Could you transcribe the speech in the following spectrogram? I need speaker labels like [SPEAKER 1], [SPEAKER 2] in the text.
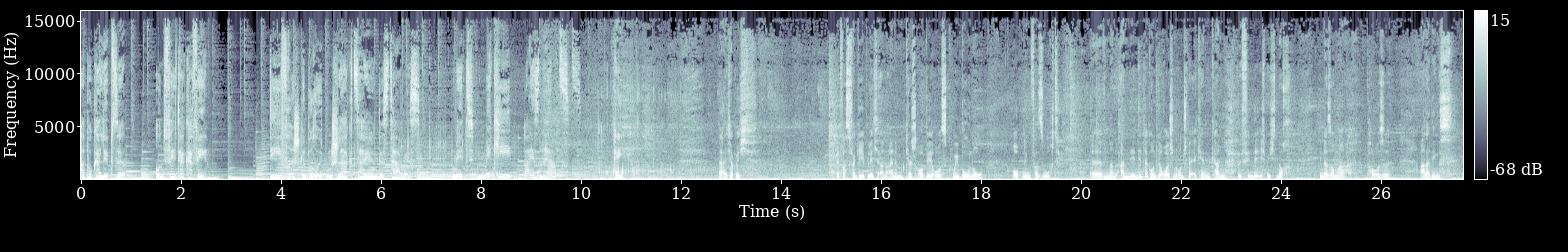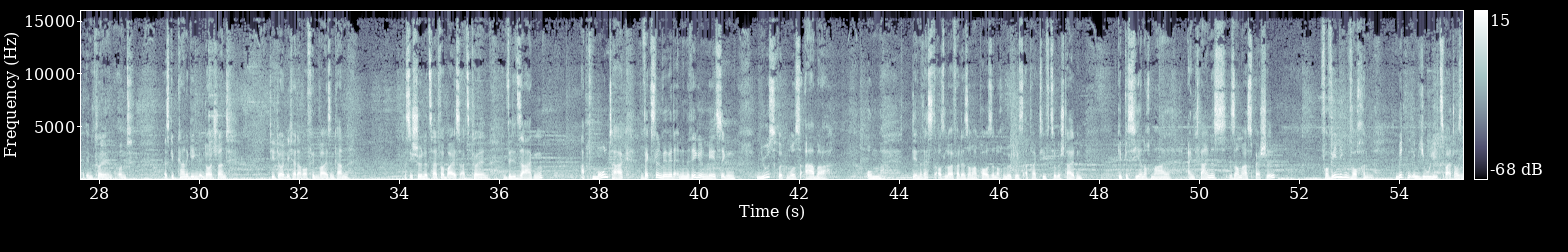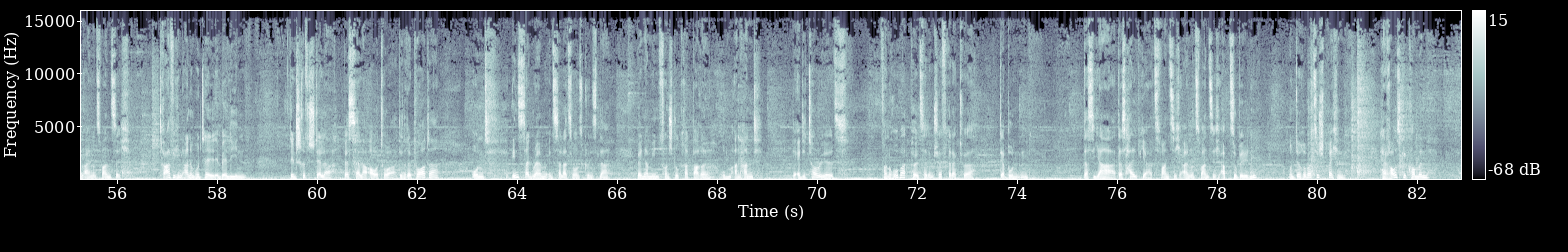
[SPEAKER 1] Apokalypse und Filterkaffee. Die frisch gebrühten Schlagzeilen des Tages. Mit Mickey Beisenherz.
[SPEAKER 2] Hey. Ja, ich habe mich etwas vergeblich an einem Cash Rauberos Qui Bono Opening versucht. Äh, wie man an den Hintergrundgeräuschen unschwer erkennen kann, befinde ich mich noch in der Sommerpause, allerdings in Köln. Und es gibt keine Gegend in Deutschland, die deutlicher darauf hinweisen kann, dass die schöne Zeit vorbei ist als Köln. Will sagen, ab Montag wechseln wir wieder in den regelmäßigen Newsrhythmus, aber um den Restausläufer der Sommerpause noch möglichst attraktiv zu gestalten, gibt es hier noch mal ein kleines Sommerspecial. Vor wenigen Wochen, mitten im Juli 2021, traf ich in einem Hotel in Berlin den Schriftsteller, Bestseller-Autor, den Reporter und Instagram-Installationskünstler Benjamin von Stuckrad-Barre, um anhand der Editorials von Robert Pölzer, dem Chefredakteur der Bunden, das Jahr, das Halbjahr 2021 abzubilden und darüber zu sprechen. Herausgekommen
